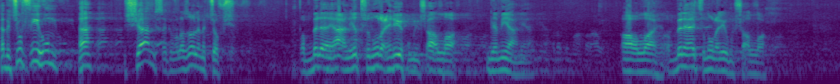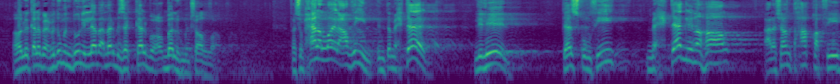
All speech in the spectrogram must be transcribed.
فبتشوف فيهم ها الشمس في الأزور ما تشوفش. ربنا يعني يطفي نور عينيهم إن شاء الله جميعا يعني. آه والله ربنا يطفي نور عينيهم إن شاء الله. أقول لك كانوا بيعبدوه من دون الله بقى مرمي زي الكلب وعقبالهم إن شاء الله. فسبحان الله العظيم أنت محتاج لليل. تسكن فيه محتاج لنهار علشان تحقق فيه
